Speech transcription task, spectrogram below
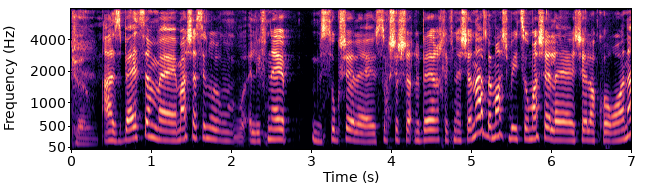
כן. אז בעצם אה, מה שעשינו לפני, סוג של, סוג של, ש- בערך לפני שנה, ממש בעיצומה של, אה, של הקורונה,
